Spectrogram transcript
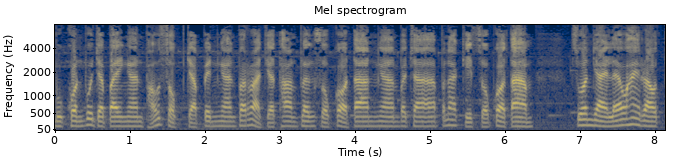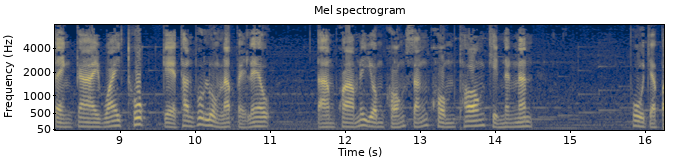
บุคคลผู้จะไปงานเผาศพจะเป็นงานพระราชทานเพลิงศพก็ตาม งานประชาปนากิจศพก็ตาม ส่วนใหญ่แล้วให้เราแต่งกายไว้ทุกแก่ท่านผู้ล่วงลับไปแล้ว ตามความนิยมของสังคมท้องถิ่นดังนั้น ผู้จะไป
